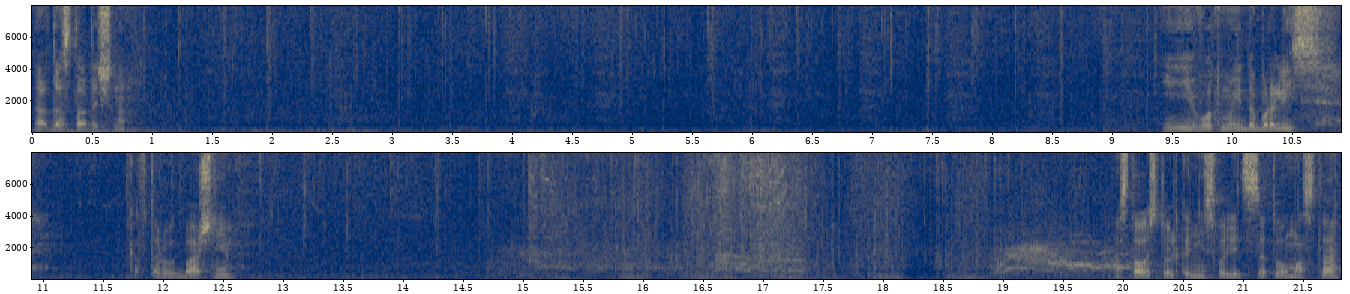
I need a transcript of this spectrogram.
Да, достаточно. И вот мы и добрались ко второй башне. Осталось только не свалиться с этого моста.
